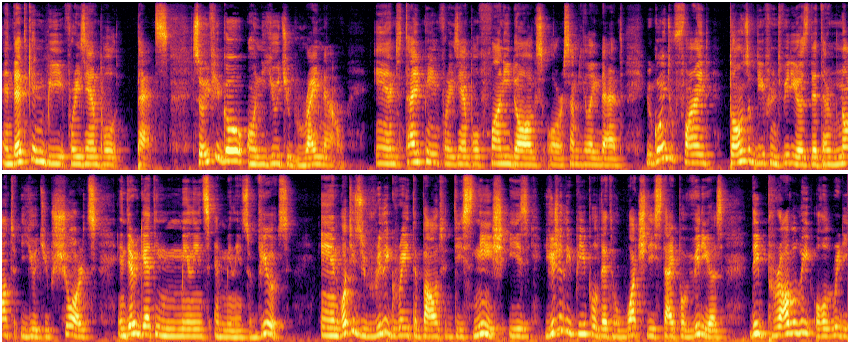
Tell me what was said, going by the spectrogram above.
and that can be, for example, pets. So if you go on YouTube right now and type in, for example, funny dogs or something like that, you're going to find tons of different videos that are not YouTube shorts and they're getting millions and millions of views. And what is really great about this niche is usually people that watch these type of videos, they probably already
